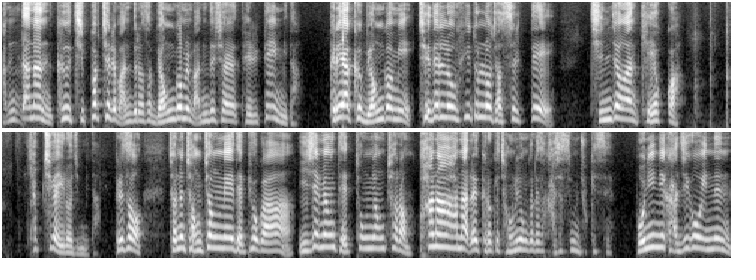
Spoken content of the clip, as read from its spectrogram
간단한 그 집합체를 만들어서 명검을 만드셔야 될 때입니다. 그래야 그 명검이 제대로 휘둘러졌을 때 진정한 개혁과 협치가 이루어집니다. 그래서 저는 정청래 대표가 이재명 대통령처럼 하나하나를 그렇게 정리정돈해서 가셨으면 좋겠어요. 본인이 가지고 있는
